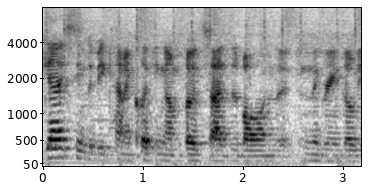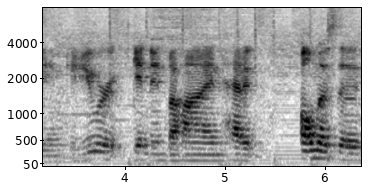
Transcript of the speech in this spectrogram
Guys seem to be kind of clicking on both sides of the ball in the in the Greenville game because you were getting in behind, had it almost a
